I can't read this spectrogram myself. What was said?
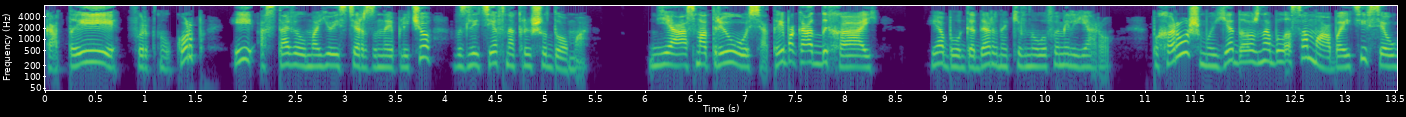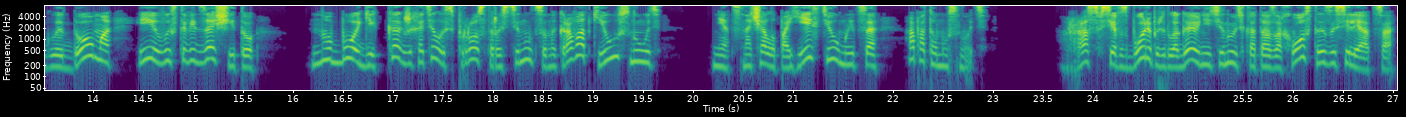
«Коты!» — фыркнул Корп и оставил мое истерзанное плечо, взлетев на крышу дома. «Я осмотрюсь, а ты пока отдыхай!» Я благодарно кивнула фамильяру. По-хорошему, я должна была сама обойти все углы дома и выставить защиту. Но, боги, как же хотелось просто растянуться на кроватке и уснуть. Нет, сначала поесть и умыться, а потом уснуть. Раз все в сборе, предлагаю не тянуть кота за хвост и заселяться.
